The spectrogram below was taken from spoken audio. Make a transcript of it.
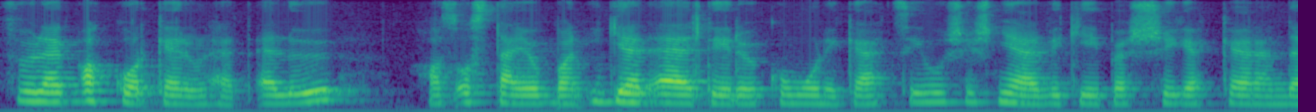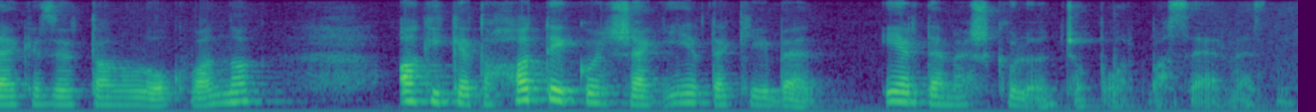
főleg akkor kerülhet elő, ha az osztályokban igen eltérő kommunikációs és nyelvi képességekkel rendelkező tanulók vannak, akiket a hatékonyság érdekében érdemes külön csoportba szervezni.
